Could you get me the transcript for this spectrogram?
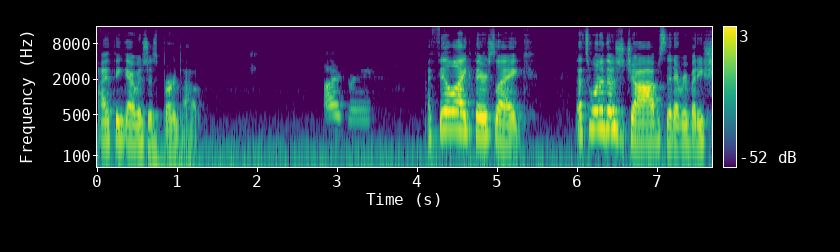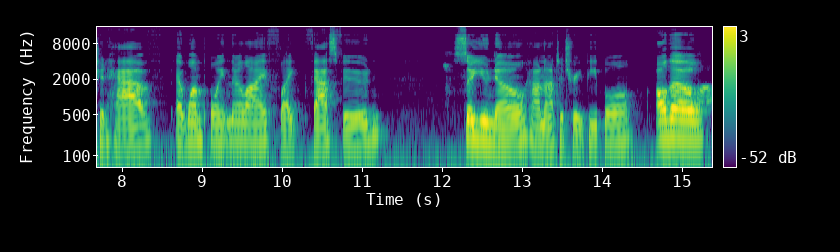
I think I was just burnt out. I agree. I feel like there's like that's one of those jobs that everybody should have at one point in their life, like fast food, so you know how not to treat people. Although oh,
